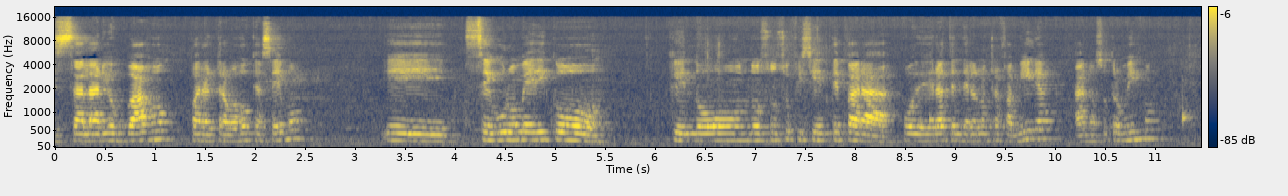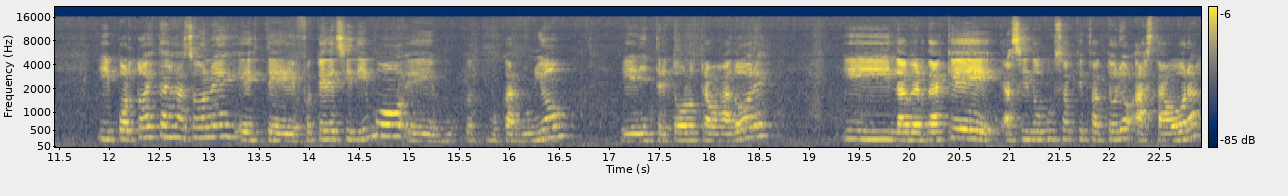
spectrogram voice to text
salarios bajos para el trabajo que hacemos, eh, seguro médico que no, no, son suficientes para poder atender a nuestra familia, a nosotros mismos. Y por todas estas razones este, fue que decidimos eh, buscar unión eh, entre todos los trabajadores y la verdad que ha sido muy satisfactorio hasta ahora.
